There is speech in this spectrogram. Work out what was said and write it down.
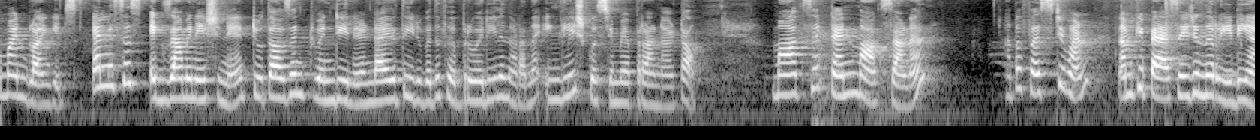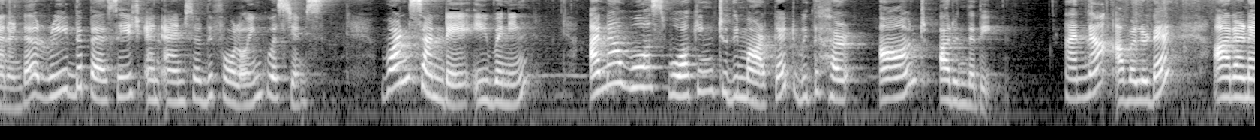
Mind blankets L S S എക്സാമിനേഷന് ടു തൗസൻഡ് ട്വന്റിയിൽ രണ്ടായിരത്തി ഇരുപത് ഫെബ്രുവരിയിൽ നടന്ന ഇംഗ്ലീഷ് ക്വസ്റ്റ്യൻ പേപ്പറാണ് കേട്ടോ. മാർക്സ് ടെൻ മാർക്സ് ആണ്. അപ്പോൾ ഫസ്റ്റ് വൺ നമുക്ക് ഈ പാസേജ് ഒന്ന് റീഡ് ചെയ്യാനുണ്ട്. Read the passage and answer the following questions one Sunday evening Ana was walking to the market with her and Arundhati Anna അവളുടെ ആരാണ്?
